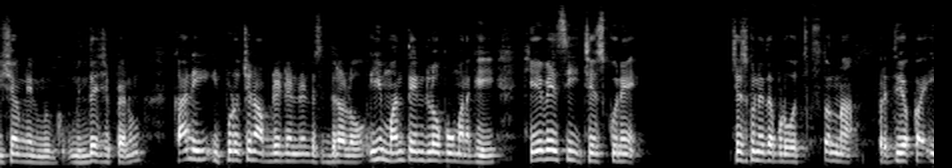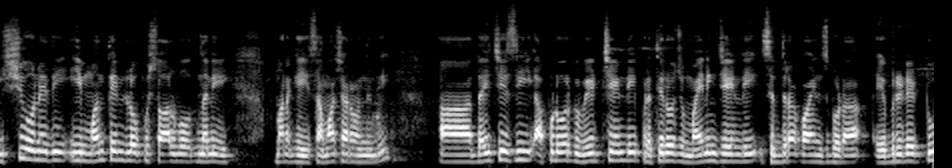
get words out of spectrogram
విషయం నేను మీకు ముందే చెప్పాను. కానీ ఇప్పుడు వచ్చిన అప్డేట్ ఏంటంటే సిద్ధ్రాలో ఈ మంత్ ఎండ్ లోపు మనకి కేవైసీ చేసుకునే చేసుకునేటప్పుడు వస్తున్న ప్రతి ఒక్క ఇష్యూ అనేది ఈ మంత్ ఎండ్ లోపు సాల్వ్ అవుతుందని మనకి సమాచారం అందింది. దయచేసి అప్పటి వరకు వెయిట్ చేయండి ప్రతిరోజు మైనింగ్ చేయండి. సిద్రా కాయిన్స్ కూడా ఎవ్రీడే టూ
